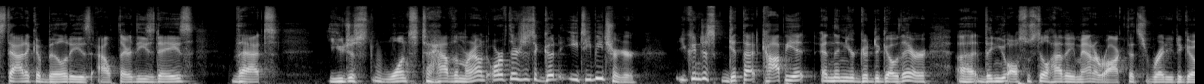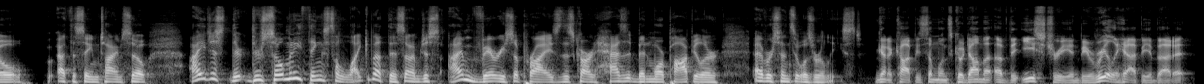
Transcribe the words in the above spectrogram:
static abilities out there these days that you just want to have them around. Or if there's just a good ETB trigger, you can just get that, copy it, and then you're good to go there. Uh, then you also still have a mana rock that's ready to go at the same time. So I just there, there's so many things to like about this, and I'm just I'm very surprised this card hasn't been more popular ever since it was released. I'm gonna copy someone's Kodama of the East Tree and be really happy about it.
